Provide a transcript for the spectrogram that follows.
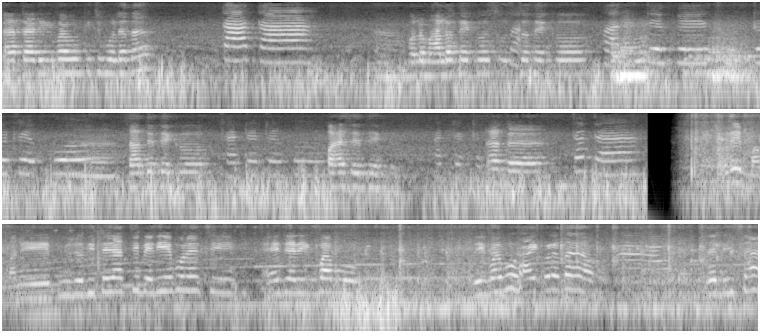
টাটা রিকবাবু কিছু বলে দাও। বলো ভালো থেকো সুস্থ থেকো। সাথে থেকো। পাশে থেকো। টাটা। টাটা। বাবা রে পুজো দিতে যাচ্ছি বেরিয়ে পড়েছি। এই যে রিকবাবু রিকবাবু হাই করে দাও। লিসা,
